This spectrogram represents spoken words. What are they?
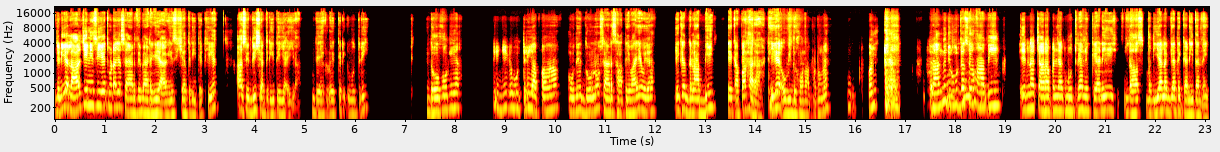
ਜਿਹੜੀ ਆ ਲਾਲ ਚੀਨੀ ਸੀ, ਇਹ ਥੋੜਾ ਜਿਹਾ ਸਾਈਡ ਤੇ ਬੈਠ ਕੇ ਆ ਗਈ ਸੀ ਛਤਰੀ ਤੇ, ਠੀਕ ਹੈ? ਆ ਸਿੱਧੀ ਛਤਰੀ ਤੇ ਆਈ ਆ। ਦੇਖ ਲਓ ਇੱਕ ਕਬੂਤਰੀ। ਦੋ ਹੋ ਗਈਆਂ। ਤੀਜੀ ਕਬੂਤਰੀ ਆਪਾਂ ਉਹਦੇ ਦੋਨੋਂ ਸਾਈਡ ਸਾਤੇ ਵਾਏ ਹੋਏ ਆ। ਇੱਕ ਗੁਲਾਬੀ ਇੱਕ ਆਪਾਂ ਹਰਾ, ਠੀਕ ਹੈ, ਉਹ ਵੀ ਦਿਖਾਉਣਾ ਤੁਹਾਨੂੰ ਮੈਂ। ਹੁਣ ਰੰਗ ਜ਼ਰੂਰ ਦੱਸਿਓ, ਹਾਂ ਵੀ ਇਹਨਾਂ ਚਾਰਾਂ ਪੰਜਾਂ ਕਬੂਤਰੀਆਂ ਨੂੰ ਕਿਹੜੀ 10 ਵਧੀਆ ਲੱਗਿਆ ਤੇ ਕਿਹੜੀ ਤਾਂ ਨਹੀਂ।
